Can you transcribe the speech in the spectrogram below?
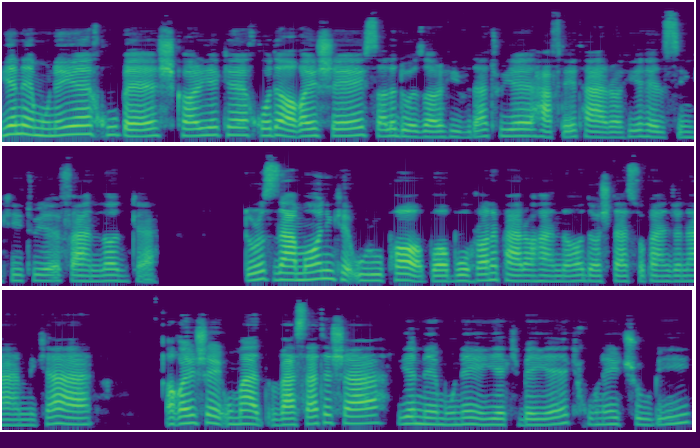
یه نمونه خوبش کاریه که خود آقای شی سال 2017 توی هفته طراحی هلسینکی توی فنلاند کرد. درست زمانی که اروپا با بحران پراهنده ها داشت دست و پنجه نرم می‌کرد آقای شی اومد وسط شهر یه نمونه یک به یک خونه چوبی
